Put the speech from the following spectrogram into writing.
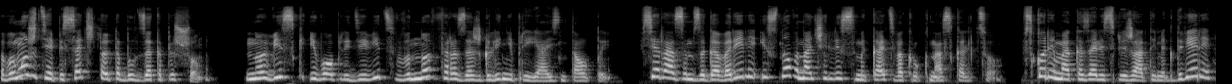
Вы можете описать, что это был за капюшон?» Но виск и вопли девиц вновь разожгли неприязнь толпы. Все разом заговорили и снова начали смыкать вокруг нас кольцо. Вскоре мы оказались прижатыми к двери,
